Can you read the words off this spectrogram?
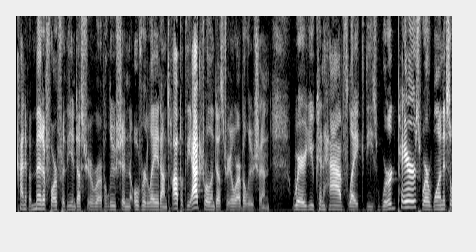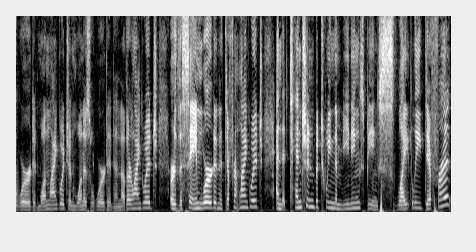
kind of a metaphor for the Industrial Revolution overlaid on top of the actual Industrial Revolution, where you can have like these word pairs where one is a word in one language and one is a word in another language, or the same word in a different language, and the tension between the meanings being slightly different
